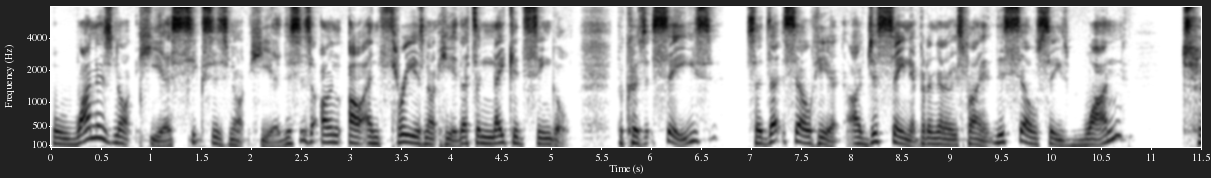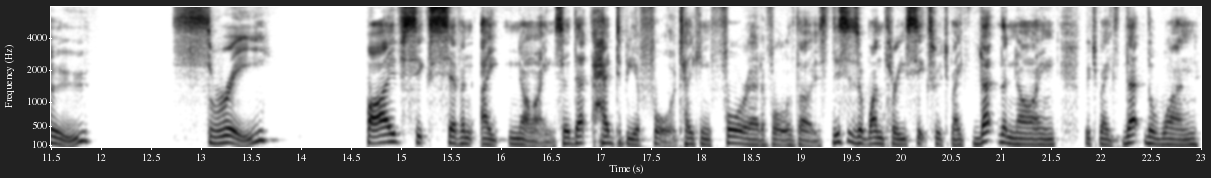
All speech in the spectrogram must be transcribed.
Well, one is not here, six is not here. This is on, oh, and three is not here. That's a naked single because it sees, so that cell here, I've just seen it, but I'm going to explain it. This cell sees one, two, three, five, six, seven, eight, nine. So that had to be a four, taking four out of all of those. This is a one, three, six, which makes that the nine, which makes that the one,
